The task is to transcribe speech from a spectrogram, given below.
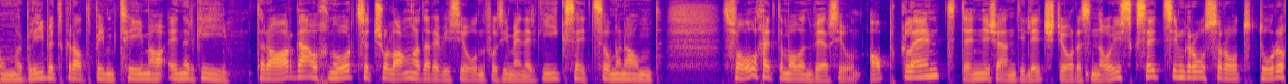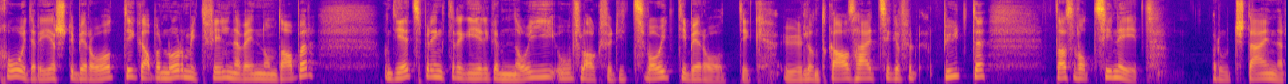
Und wir bleiben gerade beim Thema Energie. Der Aargau knurzt schon lange an der Revision von seinem Energiegesetz umeinander. Das Volk hat einmal eine Version abgelehnt, dann ist Ende letzten Jahr ein neues Gesetz im Grossen Rat durchgekommen, in der ersten Beratung, aber nur mit vielen Wenn und Aber. Und jetzt bringt die Regierung eine neue Auflage für die zweite Beratung. Öl- und Gasheizungen verbieten, das will sie nicht. Ruth Steiner.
